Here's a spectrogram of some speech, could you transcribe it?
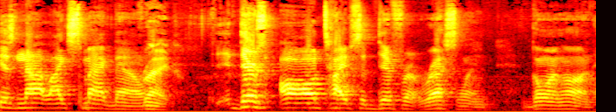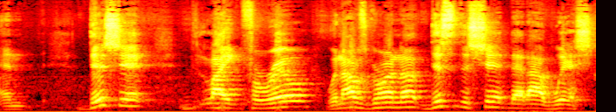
Right. is not like SmackDown. Right. There's all types of different wrestling going on, and this shit, like for real, when I was growing up, this is the shit that I wish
